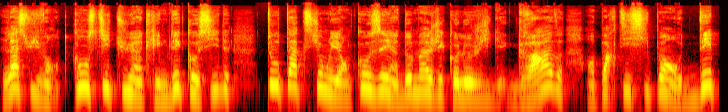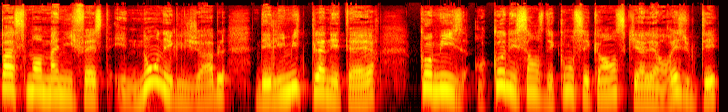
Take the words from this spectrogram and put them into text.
la suivante constitue un crime d'écocide toute action ayant causé un dommage écologique grave en participant au dépassement manifeste et non négligeable des limites planétaires commise en connaissance des conséquences qui allaient en résulter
